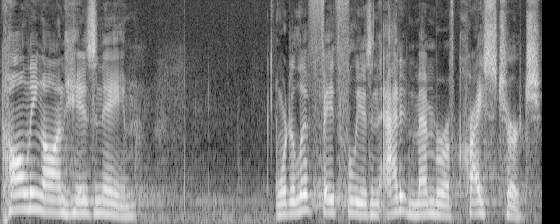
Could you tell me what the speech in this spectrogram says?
calling on his name. And we're to live faithfully as an added member of Christ's church.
